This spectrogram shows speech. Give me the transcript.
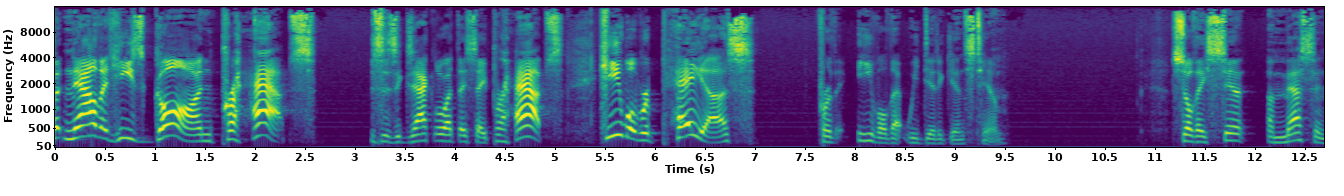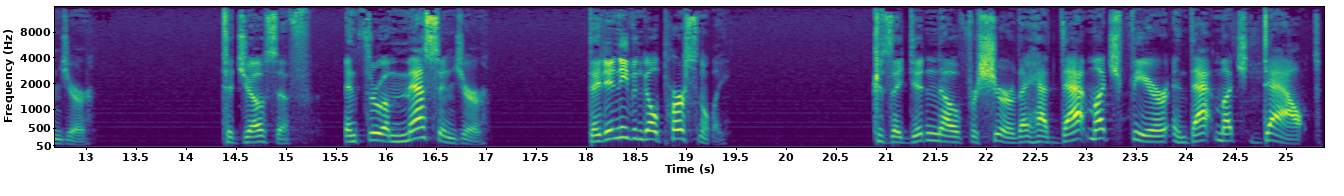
But now that he's gone, perhaps, this is exactly what they say, perhaps he will repay us for the evil that we did against him. So they sent a messenger to Joseph. And through a messenger, they didn't even go personally because they didn't know for sure. They had that much fear and that much doubt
